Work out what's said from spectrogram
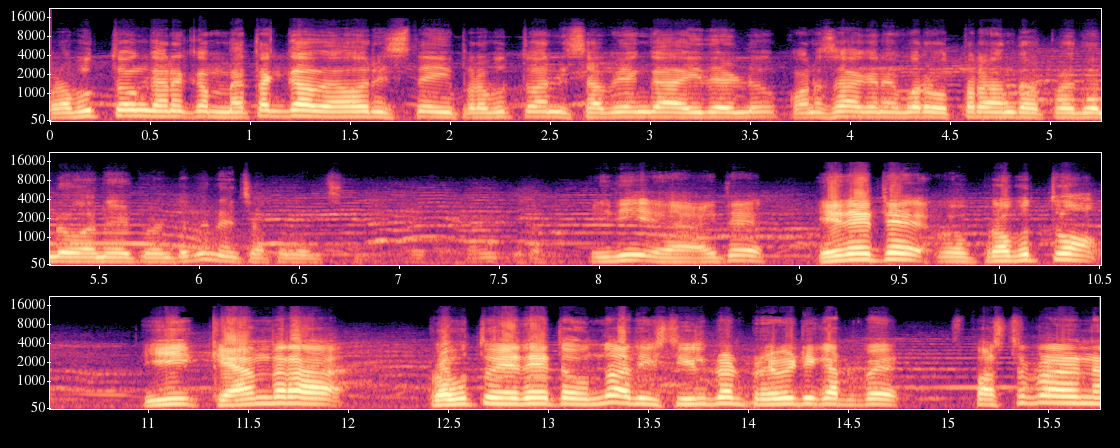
ప్రభుత్వం గనక మెతగ్గా వ్యవహరిస్తే ఈ ప్రభుత్వాన్ని సవ్యంగా ఐదేళ్ళు కొనసాగనివ్వరు ఉత్తరాంధ్ర ప్రజలు అనేటువంటిది నేను చెప్పదలుచుకున్నాను. ఇది అయితే ఏదైతే ప్రభుత్వం ఈ కేంద్ర ప్రభుత్వం ఏదైతే ఉందో అది స్టీల్ ప్లాంట్ ప్రైవేటీకరణపై స్పష్టమైన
